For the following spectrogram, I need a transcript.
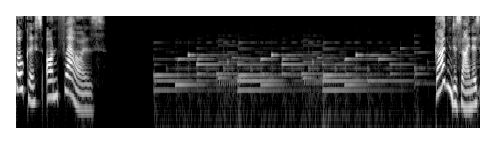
Focus on flowers. Garden designers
